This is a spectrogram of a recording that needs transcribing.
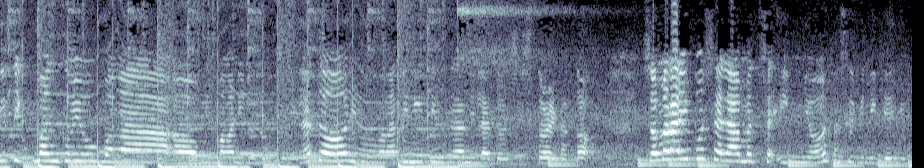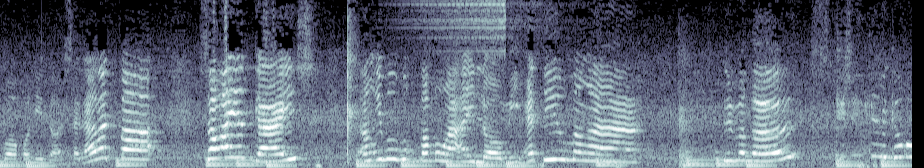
titikman ko yung mga, um, mga niluluto nila doon, yung mga tinitinda nila doon sa store na to. So, maraming po salamat sa inyo kasi binigyan niyo po ako nito. Salamat pa! So, ngayon guys, ang imumukbang ko nga ay lomi. Ito yung mga, yung mga, kinikilig ako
